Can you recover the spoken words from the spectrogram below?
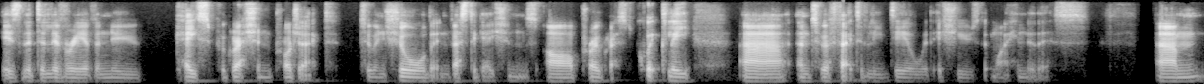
is the delivery of a new case progression project to ensure that investigations are progressed quickly uh, and to effectively deal with issues that might hinder this. Um,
